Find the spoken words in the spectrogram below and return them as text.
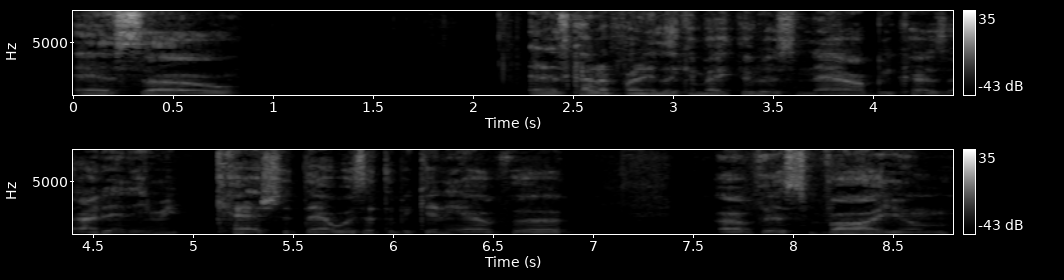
And so and it's kind of funny looking back through this now because I didn't even catch that that was at the beginning of the of this volume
